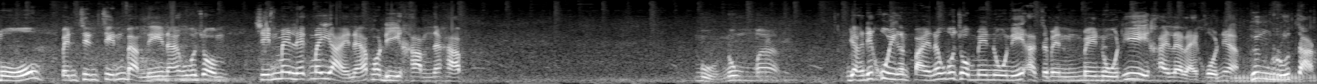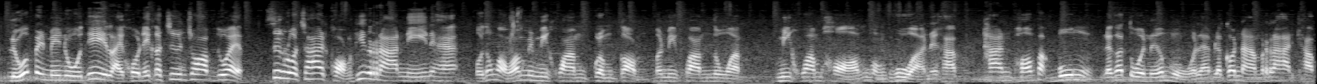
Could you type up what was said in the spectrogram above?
หมูเป็นชิ้นๆแบบนี้นะคุณผู้ชม ชิ้นไม่เล็กไม่ใหญ่นะ พอดีคำนะครับ หมูนุ่มมาก อย่างที่คุยกันไปนะคุณผู้ชมเมนูนี้อาจจะเป็นเมนูที่ใครหลาย ๆ คนเนี่ยเพิ่งรู้จักหรือว่าเป็นเมนูที่หลายคนนี่ก็ชื่นชอบด้วย ซึ่งรสชาติของที่ร้านนี้นะฮะผมต้องบอกว่ามันมีความกลมกล่อม มันมีความนัวมีความหอมของถั่วนะครับทานพร้อมผักบุ้งแล้วก็ตัวเนื้อหมูแล้วแล้วก็น้ำราดครับ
